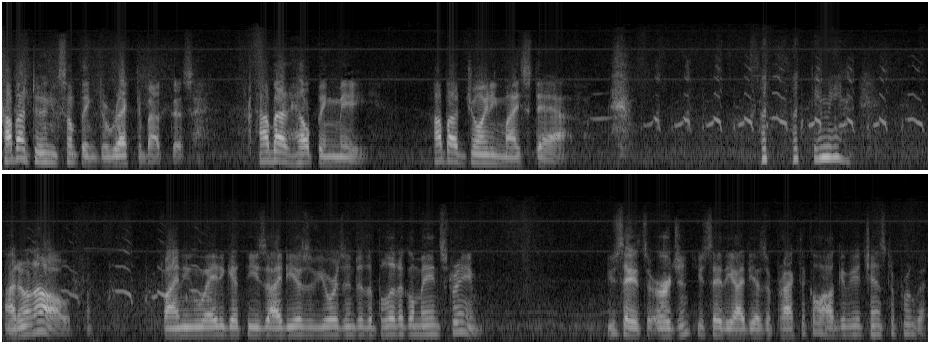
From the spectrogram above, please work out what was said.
How about doing something direct about this? How about helping me? How about joining my staff? What, what do you mean? I don't know. Finding a way to get these ideas of yours into the political mainstream. You say it's urgent. You say the ideas are practical. I'll give you a chance to prove it.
